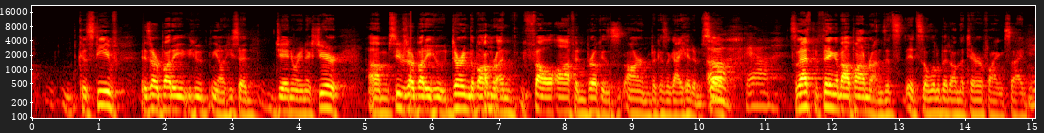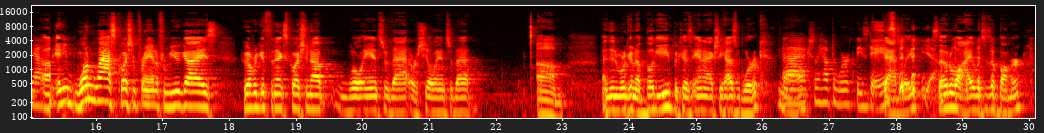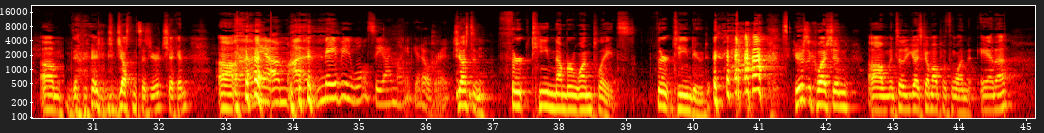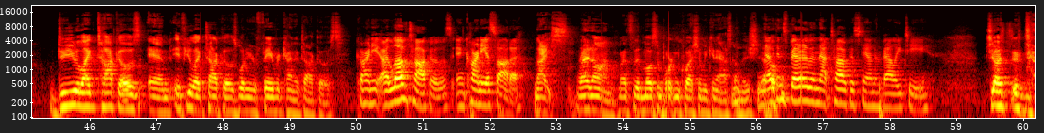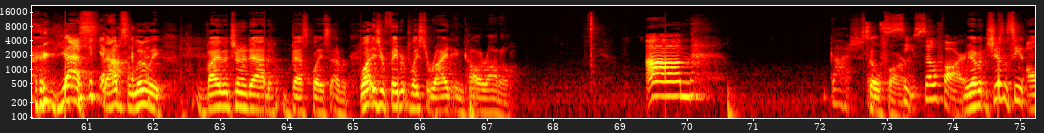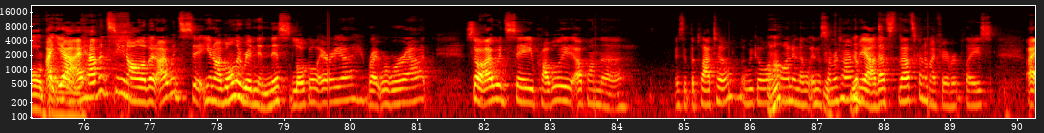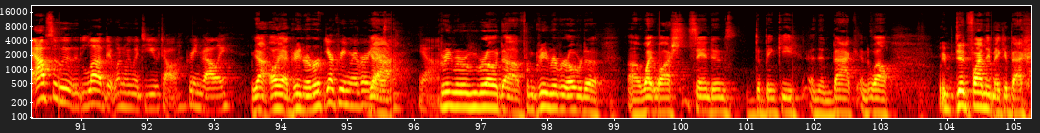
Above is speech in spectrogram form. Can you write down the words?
because Steve is our buddy who, you know, he said January next year. Um, Steve is our buddy who, during the bomb run, fell off and broke his arm because a guy hit him. So, oh, yeah. so that's the thing about bomb runs. It's it's a little bit on the terrifying side. Yeah. Um, any one last question for Anna from you guys? Whoever gets the next question up will answer that, or she'll answer that. Um, and then we're gonna boogie because Anna actually has work now I actually have to work these days. sadly. yeah. So do I, which is a bummer. Um, Justin says you're a chicken. Yeah, I am. I, maybe we'll see. I might get over it. Justin, 13 number one plates. 13, dude. Here's a question um, until you guys come up with one. Anna, do you like tacos? And if you like tacos, what are your favorite kind of tacos? Carne, I love tacos and carne asada. Nice. Right on. That's the most important question we can ask on this show. Nothing's better than that taco stand in Valley T. Just yes, Yeah. absolutely. Vita Trinidad, best place ever. What is your favorite place to ride in Colorado? Um, gosh. So far. See, so far. We haven't. She hasn't seen all of. I, Colorado. yeah, I haven't seen all of it. I would say, you know, I've only ridden in this local area, right where we're at. So I would say probably up on the, is it the plateau that we go Uh-huh. up on in the in the summertime? Yep. Yeah, that's that's kind of my favorite place. I absolutely loved it when we went to Utah, Green Valley. Yeah. Oh yeah, Green River. Yeah, Green River. Yeah. Yeah, yeah. Green River. We rode uh, from Green River over to uh, Whitewash Sand Dunes, Dubinky, and then back. And well, we did finally make it back.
